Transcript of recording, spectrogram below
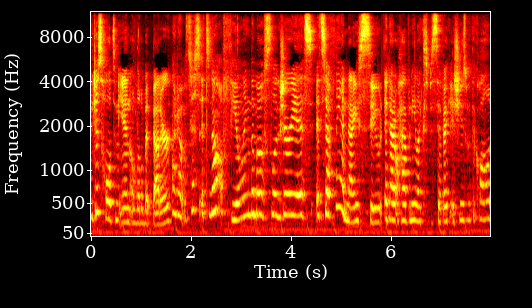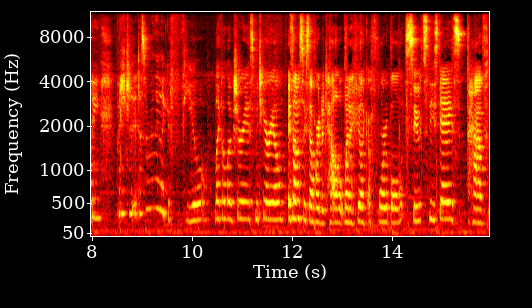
It just holds me in a little bit better. I don't know, it's just, it's not feeling the most luxurious. It's definitely a nice suit and I don't have any like specific issues with the quality, but it, just, it doesn't really like feel like a luxurious material. It's honestly so hard to tell when I feel like affordable suits these days have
